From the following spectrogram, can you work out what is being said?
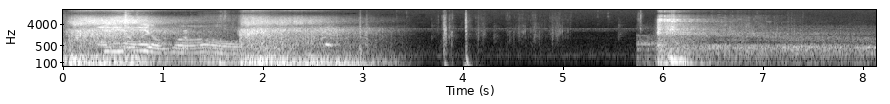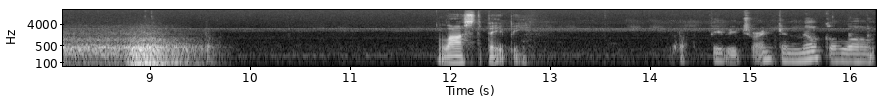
Leave me alone. lost baby. Baby drinking milk alone.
